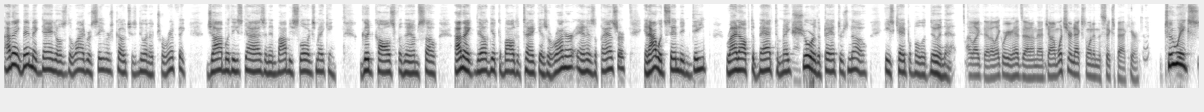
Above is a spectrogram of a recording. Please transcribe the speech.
I think Ben McDaniels, the wide receivers coach, is doing a terrific job with these guys, and then Bobby Slowik's making good calls for them. So I think they'll get the ball to Tank as a runner and as a passer, and I would send him deep right off the bat to make sure the Panthers know he's capable of doing that. I like that. I like where your head's at on that, John. What's your next one in the six pack here? Two weeks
